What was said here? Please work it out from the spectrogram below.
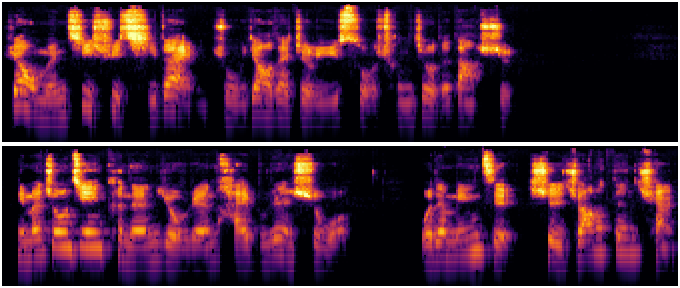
让我们继续期待主要在这里所成就的大事。你们中间可能有人还不认识我，我的名字是 Jonathan Chan，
